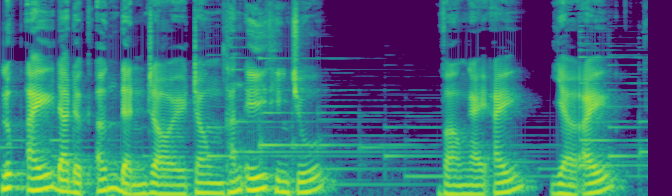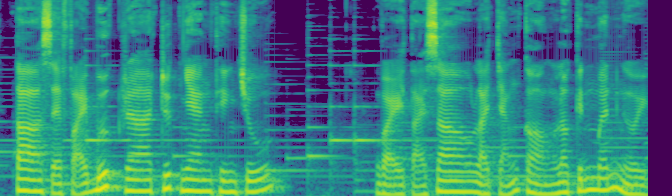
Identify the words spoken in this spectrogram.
lúc ấy đã được ấn định rồi trong thánh ý thiên chúa. Vào ngày ấy, giờ ấy, ta sẽ phải bước ra trước nhan thiên chúa vậy tại sao lại chẳng còn lo kính mến người?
